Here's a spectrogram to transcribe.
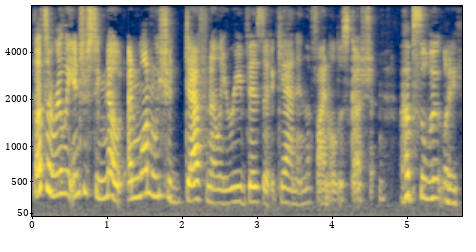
That's a really interesting note, and one we should definitely revisit again in the final discussion. Absolutely.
